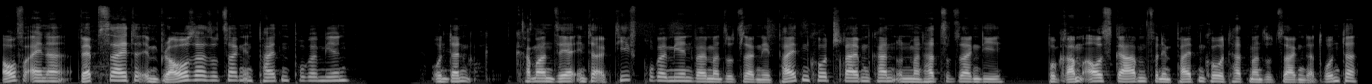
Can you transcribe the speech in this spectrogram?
auf einer Webseite im Browser sozusagen in Python programmieren. Und dann kann man sehr interaktiv programmieren, weil man sozusagen den Python-Code schreiben kann und man hat sozusagen die Programmausgaben von dem Python-Code hat man sozusagen darunter.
